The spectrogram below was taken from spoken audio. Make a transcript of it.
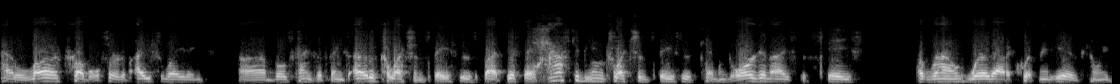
had a lot of trouble sort of isolating uh, those kinds of things out of collection spaces, but if they have to be in collection spaces, can we organize the space around where that equipment is? Can we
